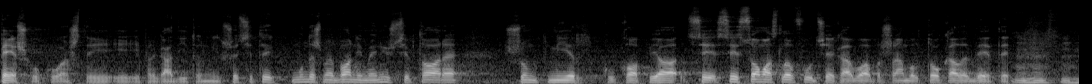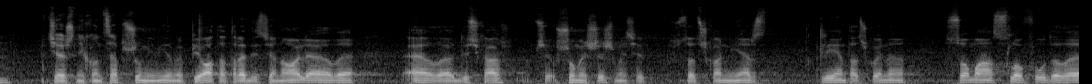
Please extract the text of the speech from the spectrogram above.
peshku ku është i përgatitur mirë, kështu që ti mundesh me ba një meny shqiptare shumë të mirë ku ka pja, si, si Soma Slow Food që e ka ba për shembull Toka dhe Deti, mhm, mhm. që është një koncept shumë i mirë me pjata tradicionale edhe edhe diçka shumë e shijshme që sot shkon njerëz Klientat shkojnë në Soma, Slow Food edhe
